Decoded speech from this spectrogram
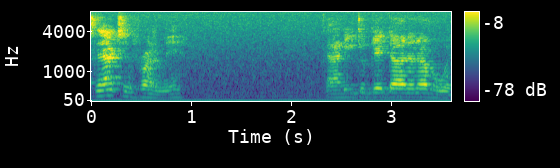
snacks in front of me that I need to get done and over with.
